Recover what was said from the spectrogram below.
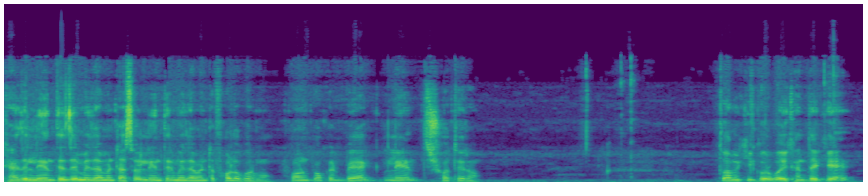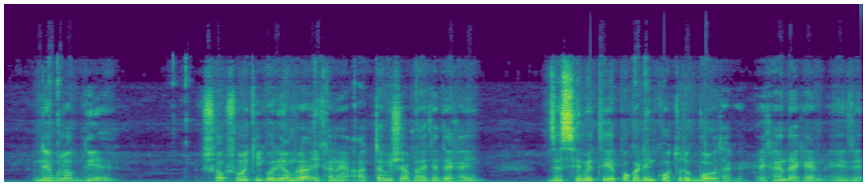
এখানে যে লেন্থের যে মেজারমেন্ট আছে, ওই লেন্থের মেজারমেন্টটা ফলো করব। ফ্রন্ট পকেট ব্যাগ লেন্থ সতেরো। তো আমি কি করব? এখান থেকে ডেভেলপ দিয়ে সবসময় কি করি আমরা? এখানে একটা বিষয় আপনাদেরকে দেখাই। যে সেমের থেকে পকেটিং কতটুকু বড় থাকে? এখানে দেখেন, এই যে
